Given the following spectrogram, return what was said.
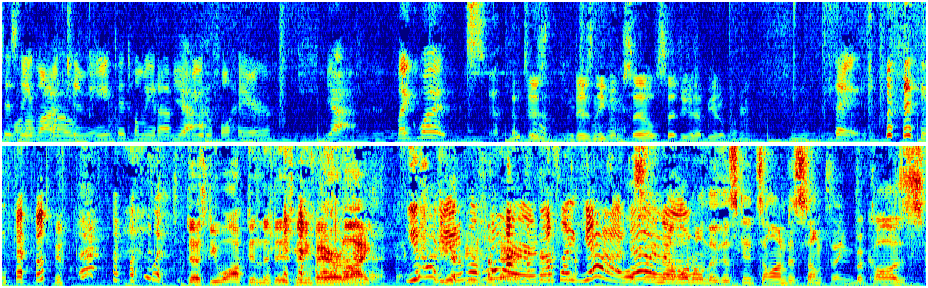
Disney quote lied to me. They told me to have Yeah. beautiful hair. Yeah, like what? Dis- Disney hair. themselves said you have beautiful hair. They no. Just you walked into Disney, and they were like, You have You have beautiful, beautiful hair. hair. And I was like, yeah, Well, no. see, now hold on though. This gets on to something because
